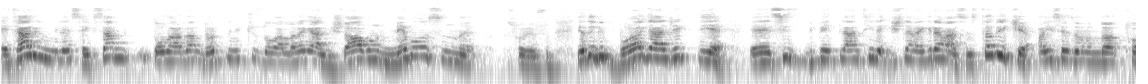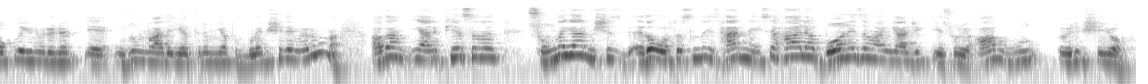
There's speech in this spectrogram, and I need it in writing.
Ethereum bile 80 dolardan 4300 dolarlara gelmiş. Daha bunun ne boğasını soruyorsun. Ya da bir boğa gelecek diye e, siz bir beklentiyle işleme giremezsiniz. Tabii ki ayı sezonunda toplayın ürünü e, uzun vade yatırım yapın. Buna bir şey demiyorum ama adam yani piyasanın sonuna gelmişiz ya da ortasındayız her neyse hala boğa ne zaman gelecek diye soruyor. Abi bu öyle bir şey yok.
